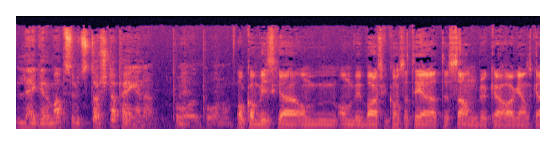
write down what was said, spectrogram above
lägga de absolut största pengarna på, mm. på honom. Och om vi, ska, om, om vi bara ska konstatera att The Sun brukar ha ganska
